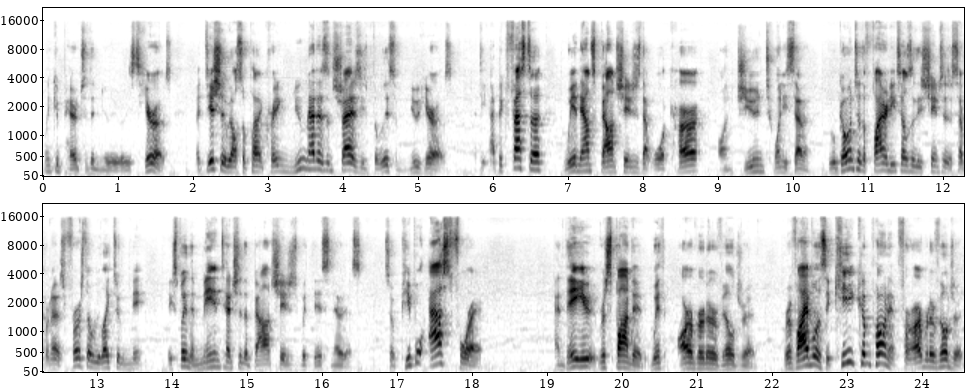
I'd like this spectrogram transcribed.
when compared to the newly released heroes. Additionally, we also plan on creating new metas and strategies with the release of new heroes. At the Epic Festa, we announced balance changes that will occur on June 27th. We will go into the finer details of these changes in a separate notice. First, though, we'd like to explain the main intention of the balance changes with this notice. So people asked for it, and they responded with Arbiter Vildred. Revival is a key component for Arbiter Vildred.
